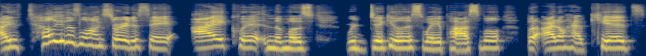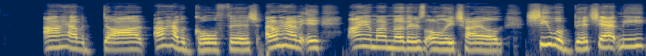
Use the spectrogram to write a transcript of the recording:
I tell you this long story to say I quit in the most ridiculous way possible, but I don't have kids. I don't have a dog. I don't have a goldfish. I don't have it. I am my mother's only child. She will bitch at me,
